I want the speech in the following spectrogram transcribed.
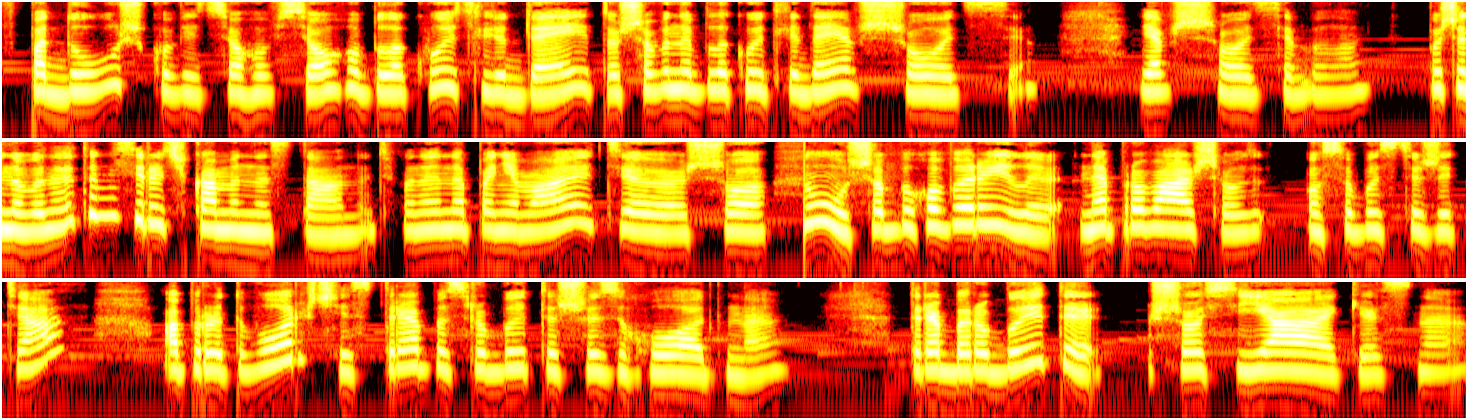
в подушку від цього всього, блокують людей. То що вони блокують людей, я в шоці. Я в шоці була. Боже, ну вони так зірочками не стануть. Вони не розуміють, що ну, щоб говорили не про ваше особисте життя, а про творчість треба зробити щось годне. Треба робити щось якісне.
